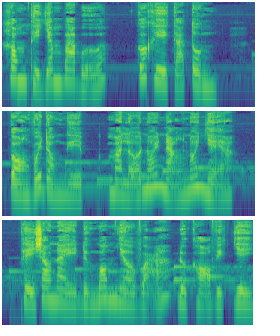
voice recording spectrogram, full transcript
không thì dăm ba bữa, có khi cả tuần còn với đồng nghiệp mà lỡ nói nặng, nói nhẹ, thì sau này đừng mong nhờ vả được họ việc gì.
